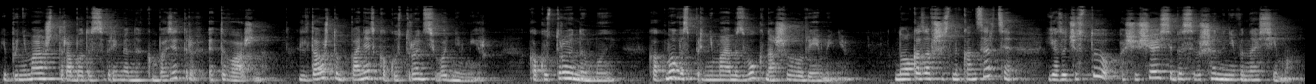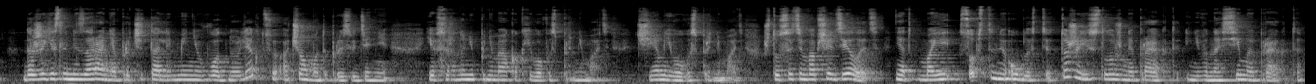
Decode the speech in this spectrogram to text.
и понимаю, что работа современных композиторов – это важно. Для того, чтобы понять, как устроен сегодня мир, как устроены мы, как мы воспринимаем звук нашего времени. Но оказавшись на концерте, я зачастую ощущаю себя совершенно невыносимо – Даже если мне заранее прочитали мини-вводную лекцию, о чем это произведение, я все равно не понимаю, как его воспринимать, чем его воспринимать, что с этим вообще делать. Нет, в моей собственной области тоже есть сложные проекты и невыносимые проекты,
